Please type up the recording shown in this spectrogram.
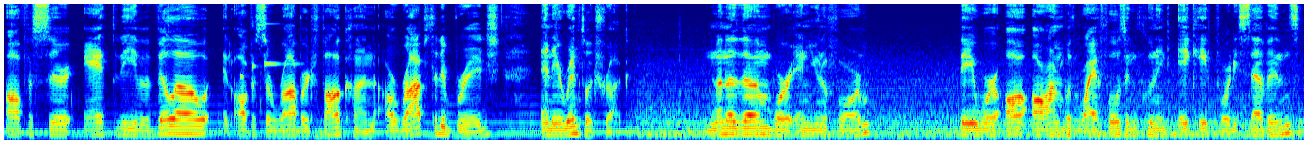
Officer Anthony Vavillo, and Officer Robert Faulcon arrived to the bridge in a rental truck. None of them were in uniform. They were all armed with rifles, including AK 47s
